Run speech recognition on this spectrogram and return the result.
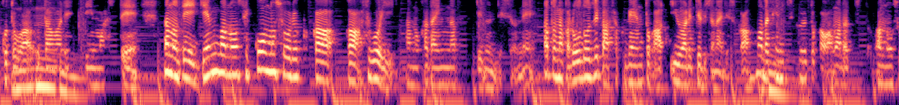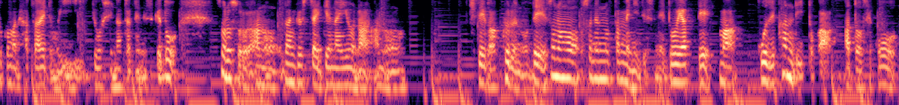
ことが謳われていまして、なので現場の施工の省力化がすごいあの課題になってるんですよね。あとなんか労働時間削減とか言われてるじゃないですか。まだ建築とかはまだちょっとあの遅くまで働いてもいい業種になっちゃってるんですけど、そろそろあの残業しちゃいけないようなあの規制が来るので、そのそれのためにですね、どうやって、まあ、工事管理とか、あと施工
